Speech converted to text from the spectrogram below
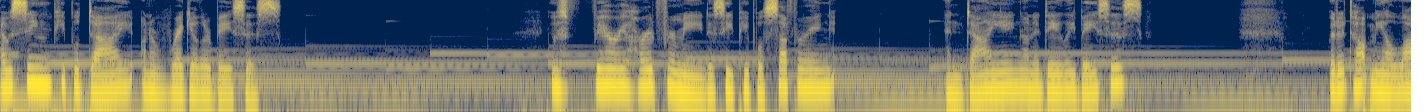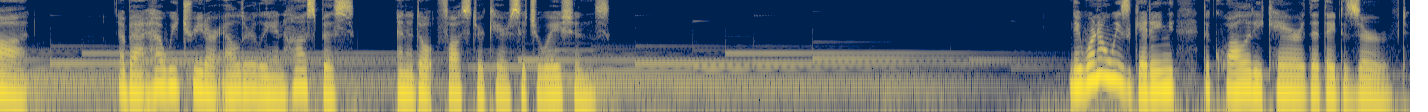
I was seeing people die on a regular basis. It was very hard for me to see people suffering and dying on a daily basis, but it taught me a lot about how we treat our elderly in hospice and adult foster care situations. They weren't always getting the quality care that they deserved.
